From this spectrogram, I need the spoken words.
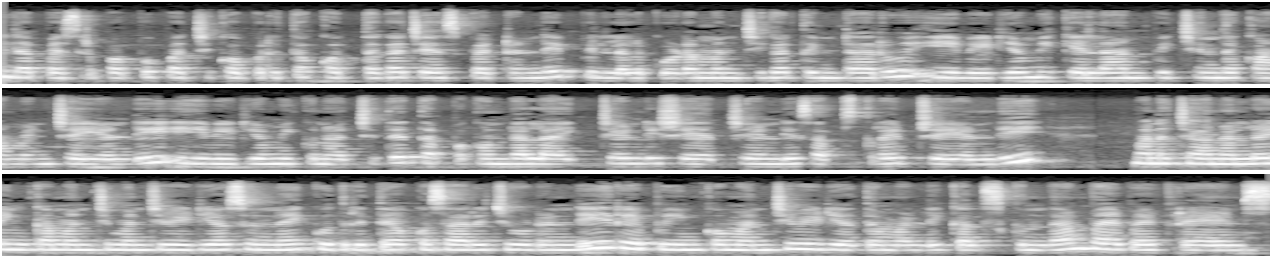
ఇలా పెసరపప్పు పచ్చి కొబ్బరితో కొత్తగా చేసి పెట్టండి. పిల్లలు కూడా మంచిగా తింటారు. ఈ వీడియో మీకు ఎలా అనిపించిందో కామెంట్ చేయండి. ఈ వీడియో మీకు నచ్చితే తప్పకుండా లైక్ చేయండి షేర్ చేయండి సబ్స్క్రైబ్ చేయండి. మన ఛానల్లో ఇంకా మంచి మంచి వీడియోస్ ఉన్నాయి. కుదిరితే ఒకసారి చూడండి. రేపు ఇంకో మంచి వీడియోతో మళ్ళీ కలుసుకుందాం. Bye bye friends.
